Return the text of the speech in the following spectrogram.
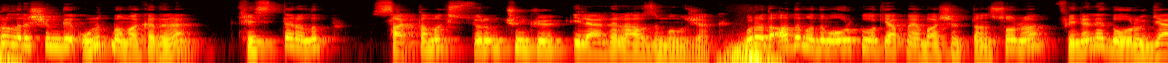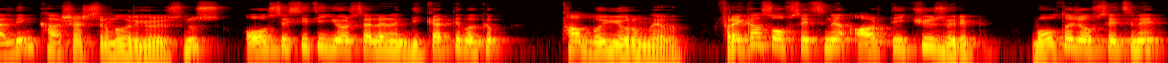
Buraları şimdi unutmamak adına kesitler alıp saklamak istiyorum çünkü ileride lazım olacak. Burada adım adım overclock yapmaya başladıktan sonra finale doğru geldiğim karşılaştırmaları görüyorsunuz. OCCT görsellerine dikkatli bakıp tabloyu yorumlayalım. Frekans offsetine artı 200 verip voltaj offsetine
